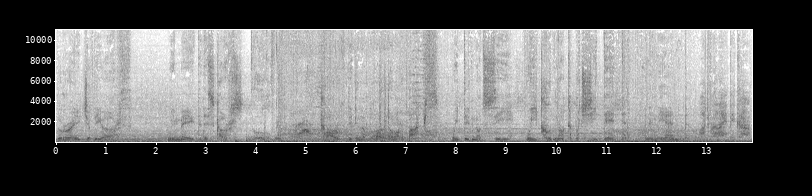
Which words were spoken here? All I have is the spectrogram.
The rage of the earth. We made this curse. Carved it in the blood on our backs. We did not see. We could not, but she did. And in the end, What will I become?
